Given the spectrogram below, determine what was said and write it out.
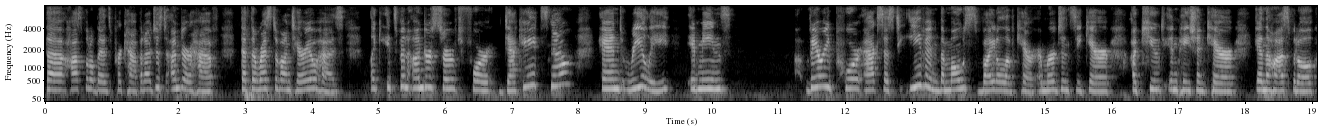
the hospital beds per capita, just under half that the rest of Ontario has. Like it's been underserved for decades now. And really, it means very poor access to even the most vital of care emergency care, acute inpatient care in the hospital,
